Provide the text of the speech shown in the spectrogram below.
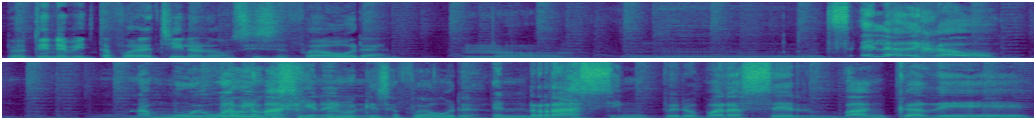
Pero tiene pinta fuera de Chile, ¿no? Si se fue ahora. No. Él ha dejado una muy buena se- imagen pero en, ¿por qué se fue ahora? en Racing, pero para ser banca de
